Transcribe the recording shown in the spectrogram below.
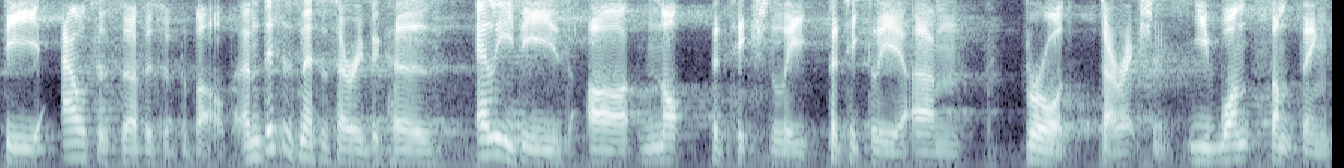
the outer surface of the bulb. And this is necessary because LEDs are not particularly, particularly um, broad direction. You want something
